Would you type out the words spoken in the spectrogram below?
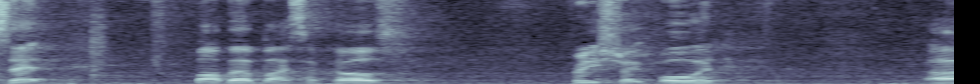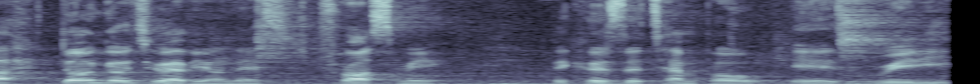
Okay, drop set, barbell bicep curls, pretty straightforward. Uh, don't go too heavy on this, trust me, because the tempo is really,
